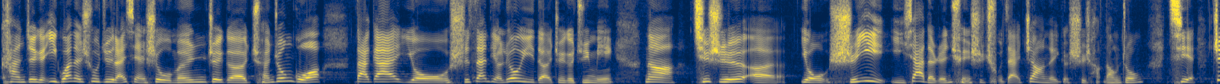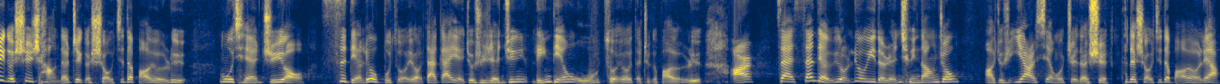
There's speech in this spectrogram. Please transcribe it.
看这个易观的数据来显示，我们这个全中国大概有十三点六亿的这个居民，那其实呃有十亿以下的人群是处在这样的一个市场当中，且这个市场的这个手机的保有率目前只有四点六部左右，大概也就是人均零点五左右的这个保有率，而在三点六六亿的人群当中。啊，就是一二线，我指的是他的手机的保有量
